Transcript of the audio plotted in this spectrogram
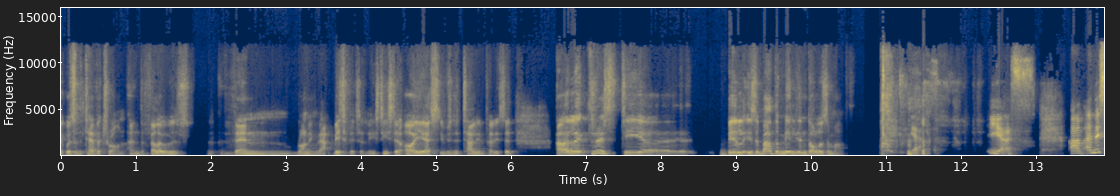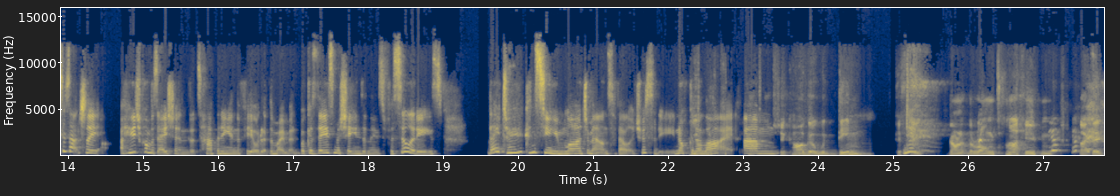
it was the Tevatron, and the fellow who was then running that bit of it, at least, he said, "Oh yes, he was an Italian fellow." He said, "Our electricity uh, bill is about a million dollars a month." yes, yes, um, and this is actually a huge conversation that's happening in the field at the moment because these machines and these facilities they do consume large amounts of electricity. Not going to lie. Um, Chicago would dim if they done at the wrong time. like they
